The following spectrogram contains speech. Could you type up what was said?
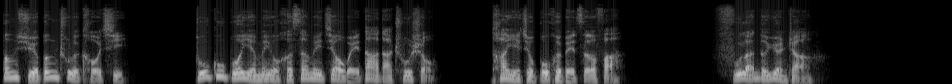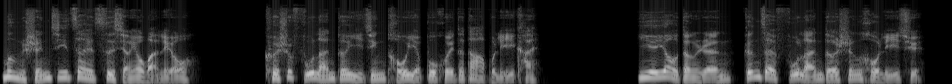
帮雪崩出了口气。独孤博也没有和三位教委大打出手，他也就不会被责罚。弗兰德院长，梦神机再次想要挽留。可是弗兰德已经头也不回的大步离开，叶耀等人跟在弗兰德身后离去。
